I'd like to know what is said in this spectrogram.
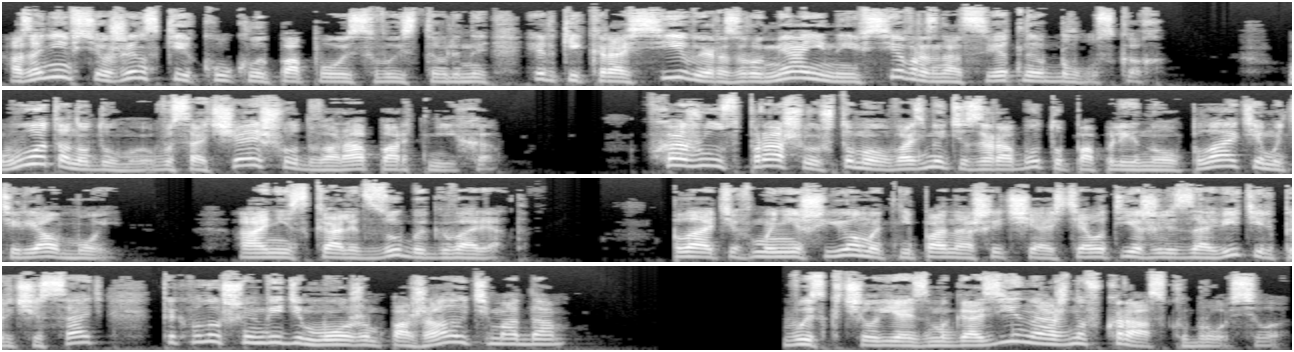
а за ним все женские куклы по пояс выставлены, такие красивые, разрумяненные, все в разноцветных блузках. Вот оно, думаю, высочайшего двора портниха. Вхожу, спрашиваю, что, мол, возьмете за работу по пленного платья, материал мой. А они скалят зубы и говорят. Платьев мы не шьем, это не по нашей части, а вот ежели завить или причесать, так в лучшем виде можем, пожалуйте, мадам. Выскочил я из магазина, аж на в краску бросила.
